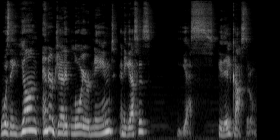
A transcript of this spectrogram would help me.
was a young, energetic lawyer named, any guesses? Yes, Fidel Castro.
